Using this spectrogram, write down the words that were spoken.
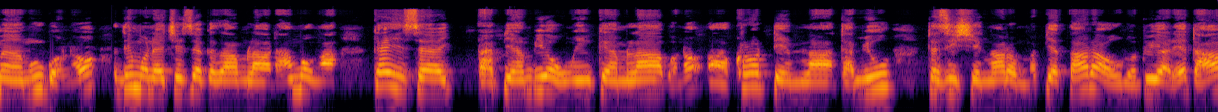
မှန်ဘူးပေါ့နော်အသင်းပေါ်နဲ့ချိတ်ဆက်ကစားမလားဒါမှမဟုတ်ငါကဲ့ရင်ဆက်ပြန်ပြီးတော့ဝင်ကံမလားပေါ့နော်အာ cross တင်မလားဒါမျိုး decision ကတော့မပြတ်သားတာကိုတော့တွေ့ရတယ်ဒါက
